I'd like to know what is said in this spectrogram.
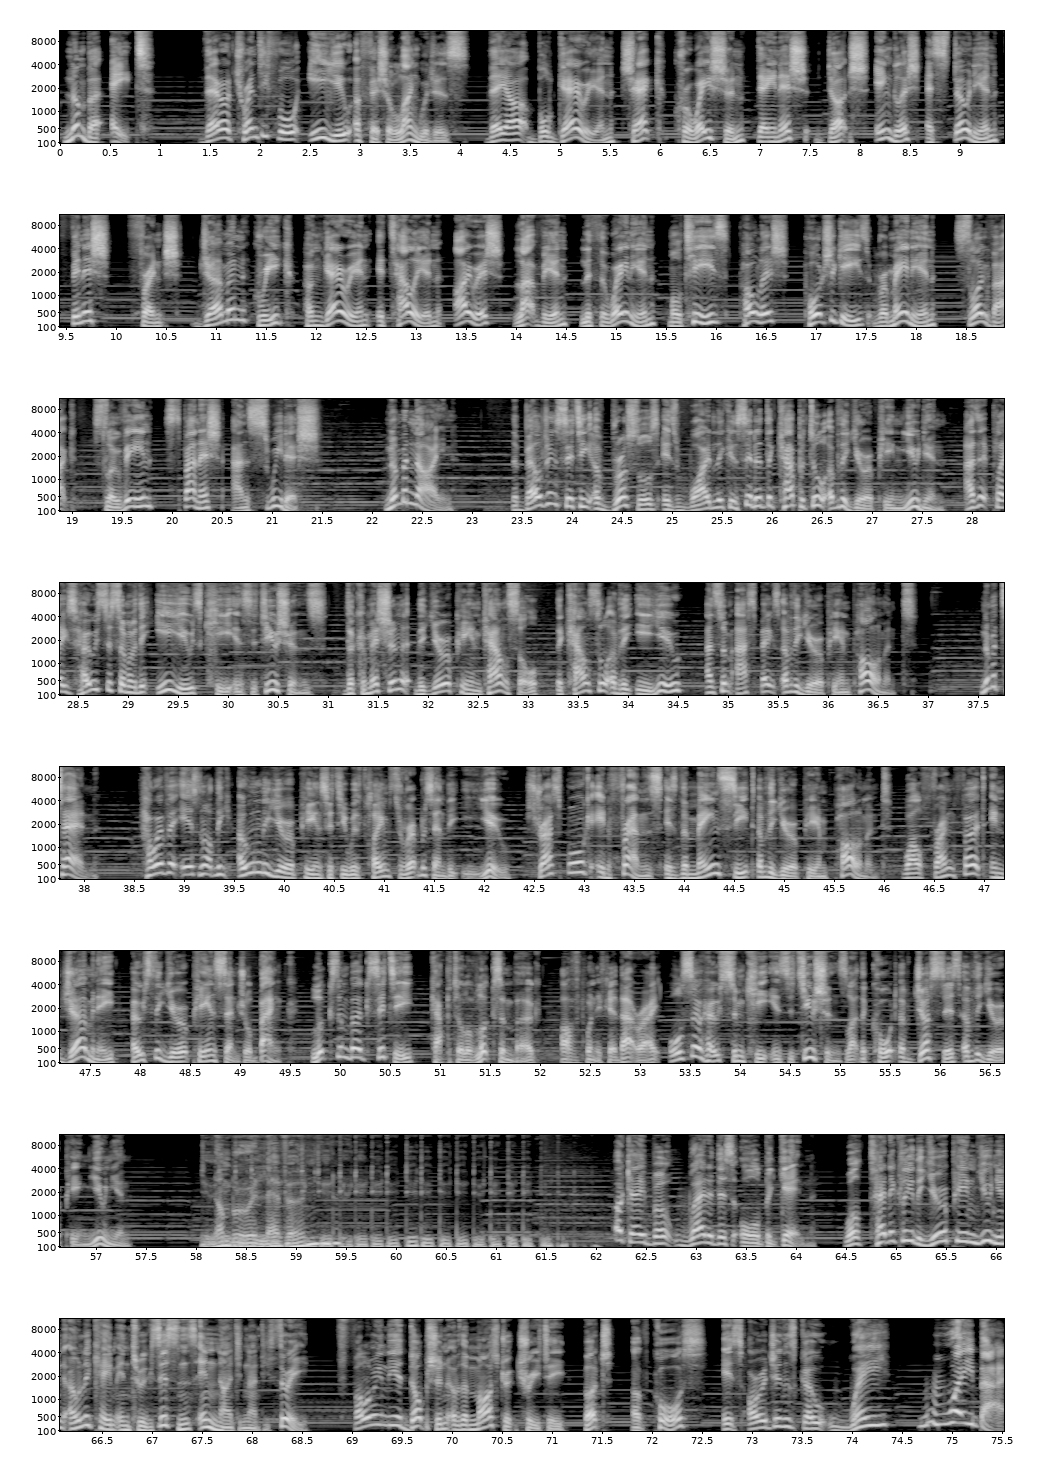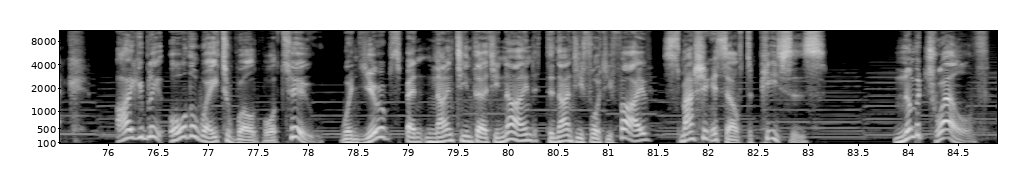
Number 8. There are 24 EU official languages. They are Bulgarian, Czech, Croatian, Danish, Dutch, English, Estonian, Finnish, French, German, Greek, Hungarian, Italian, Irish, Latvian, Lithuanian, Maltese, Polish, Portuguese, Romanian, Slovak, Slovene, Spanish, and Swedish. Number 9. The Belgian city of Brussels is widely considered the capital of the European Union, as it plays host to some of the EU's key institutions the Commission, the European Council, the Council of the EU, and some aspects of the European Parliament. Number 10. However, it's not the only European city with claims to represent the EU. Strasbourg in France is the main seat of the European Parliament, while Frankfurt in Germany hosts the European Central Bank. Luxembourg City, capital of Luxembourg, half a point if you get that right, also hosts some key institutions like the Court of Justice of the European Union. Number 11. Okay, but where did this all begin? Well, technically, the European Union only came into existence in 1993, following the adoption of the Maastricht Treaty, but, of course, its origins go way, way back. Arguably all the way to World War II, when Europe spent 1939 to 1945 smashing itself to pieces. Number 12.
